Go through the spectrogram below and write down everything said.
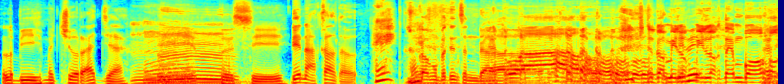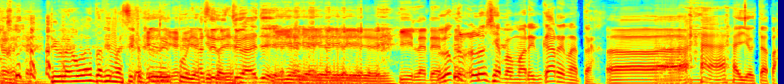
lebih mature aja. Gitu sih. Dia nakal tau. Heh? Suka ngumpetin sendal. Wow. Suka milok-milok tembok. Diulang-ulang tapi masih ketipu ya Masih kita lucu ya. aja ya. Iya iya iya iya. iya. Gila deh. Lu lu siapa Marinka Renata? Eh, ayo siapa?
